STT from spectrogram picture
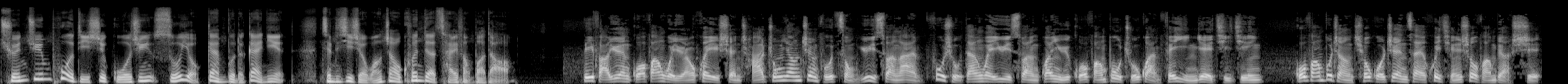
全军破敌是国军所有干部的概念。今天记者王兆坤的采访报道。立法院国防委员会审查中央政府总预算案附属单位预算，关于国防部主管非营业基金。国防部长邱国正在会前受访表示，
